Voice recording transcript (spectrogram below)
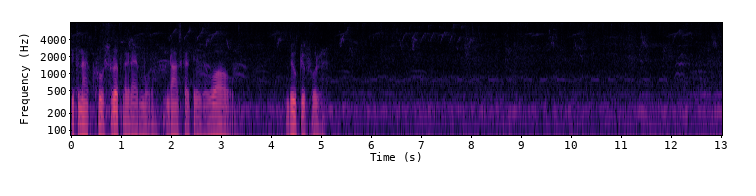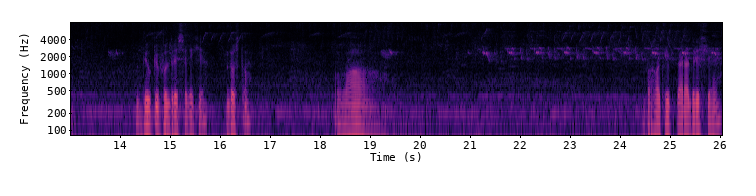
कितना खूबसूरत लग रहा है मोर डांस करते हुए। वाह ब्यूटीफुल। ब्यूटीफुल दृश्य देखिए दोस्तों। वाह। बहुत ही प्यारा दृश्य है।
